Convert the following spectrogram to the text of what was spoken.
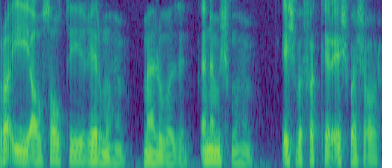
رأيي أو صوتي غير مهم ما له وزن. أنا مش مهم. إيش بفكر؟ إيش بشعر؟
